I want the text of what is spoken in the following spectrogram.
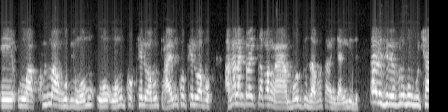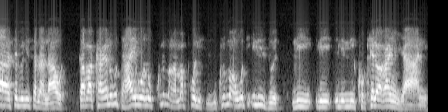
mabandla um ungakhuluma kubi ngomkhokheli wabo ukuthi hhayi umkhokheli wabo akalanto ayicabangayo ambona ukuthi uzabusa njani lizwe? Babe sebefuna ukukuchaya sebelisana lawe. Kabakhangela ukuthi hhayi wona ukhuluma ngama-policies ukhuluma ngokuthi ilizwe likhokhelwa kanjani.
